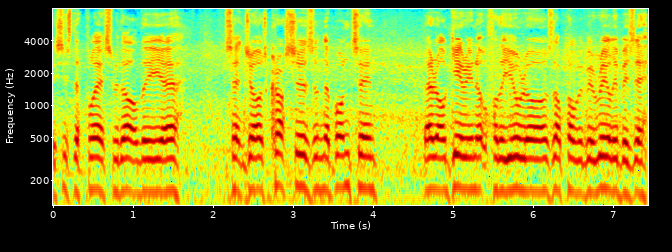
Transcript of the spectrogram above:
This is the place with all the uh, St George crosses and the bunting. They're all gearing up for the Euros. They'll probably be really busy.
